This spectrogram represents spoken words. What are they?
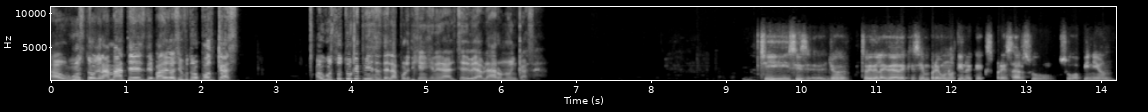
Augusto Gramates de Válidos y Futuro Podcast. Augusto, ¿tú qué piensas de la política en general? ¿Se debe hablar o no en casa? Sí, sí, yo soy de la idea de que siempre uno tiene que expresar su, opinión,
